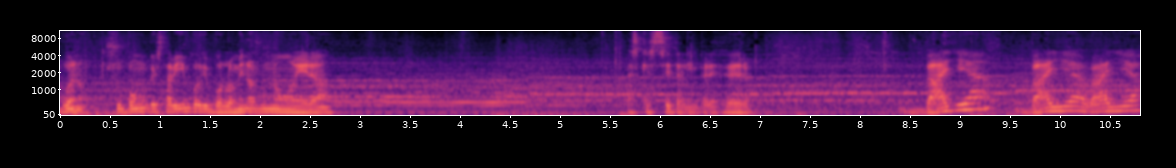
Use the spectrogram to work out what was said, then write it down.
Bueno, supongo que está bien porque por lo menos no era... Es que Setra el imperecedero. Vaya, vaya, vaya...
